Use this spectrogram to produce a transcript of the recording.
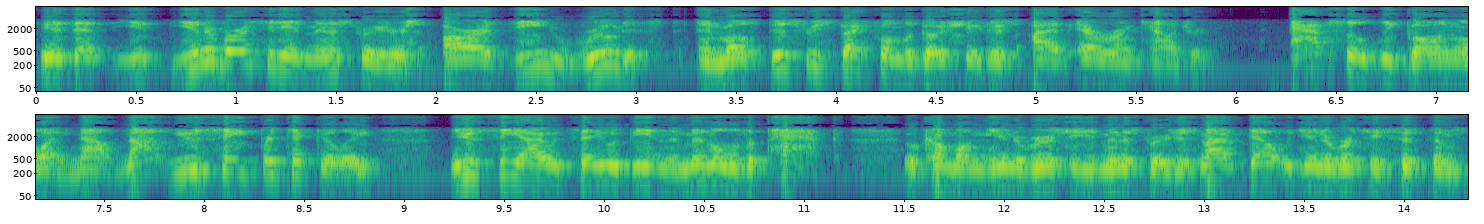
is that university administrators are the rudest and most disrespectful negotiators I've ever encountered absolutely going away. Now, not UC particularly. UC, I would say, would be in the middle of the pack among university administrators, and I've dealt with university systems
